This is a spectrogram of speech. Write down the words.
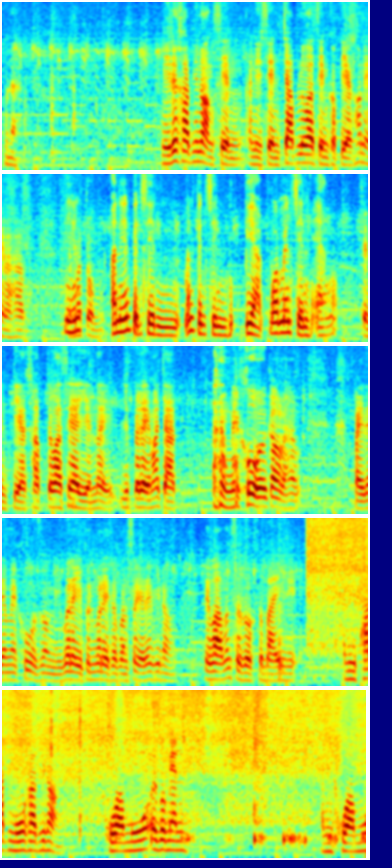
คุณนะนี่เด้อครับพี่น้องเส้นอันนี้เส้นจับหรือว่าเส้นข้าวเปียกเฮานี่แหละครับนี่ เอามาต้มอันนี้มันเป็นเส้นมันเป็นเส้นเปียกว่าแม่นเส้นแห้ง เส้นเปียกครับ แต่ว่าแช่เย็นไว้ยึดไปได้มาจาก แมคโครคือเก่าแหละครับ ไปได้แมคโครช่วงนี้บ่ได้เพิ่นบ่ได้สปอนเซอร์ได้พี่น้อง แต่ว่ามันสะดวกสบายนี่อันนี้พัดหมูครับพี่น้องขัวหมูเอ้ยบ่แม่นอันนี้ขัวหมู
